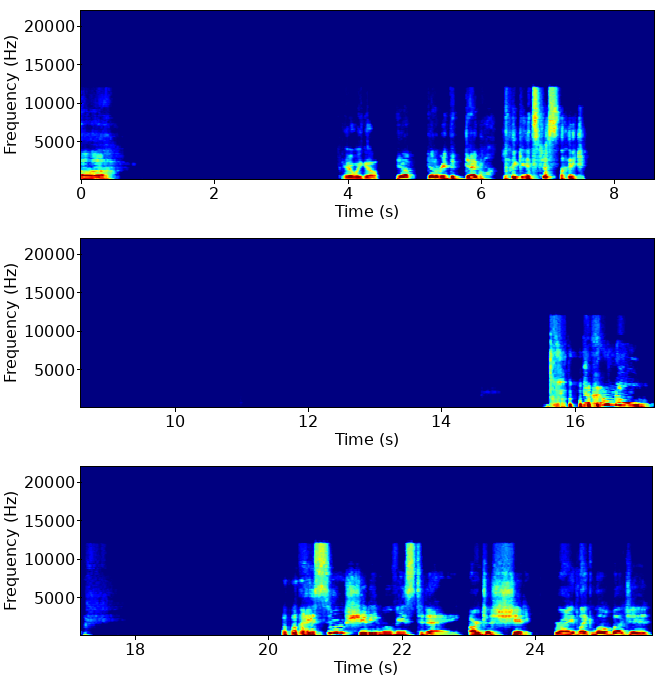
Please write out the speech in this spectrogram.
oh, There we go. yep. Gotta read the dead one. Like it's just like yeah, I don't know. I assume shitty movies today are just shitty, right? Like low budget.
